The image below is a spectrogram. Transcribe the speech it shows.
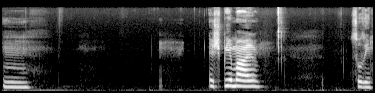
Hm. Ich spiele mal Susi.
